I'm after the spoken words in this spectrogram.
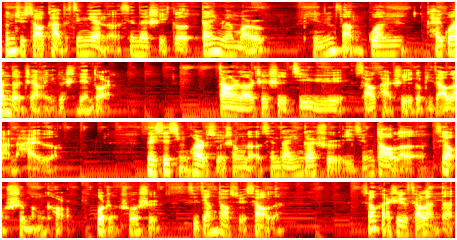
根据小卡的经验呢，现在是一个单元门频繁关开关的这样一个时间段。当然了，这是基于小卡是一个比较懒的孩子。那些勤快的学生呢，现在应该是已经到了教室门口，或者说是即将到学校了。小卡是一个小懒蛋。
